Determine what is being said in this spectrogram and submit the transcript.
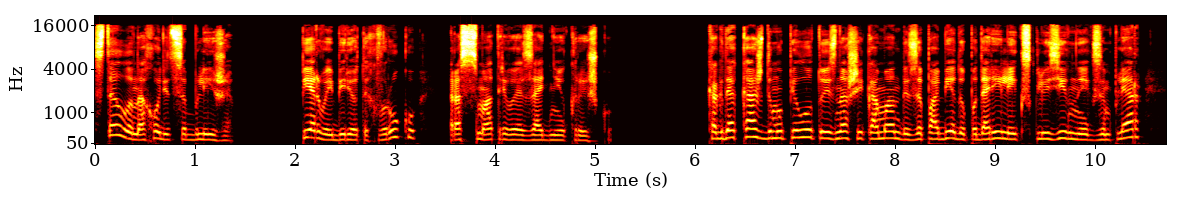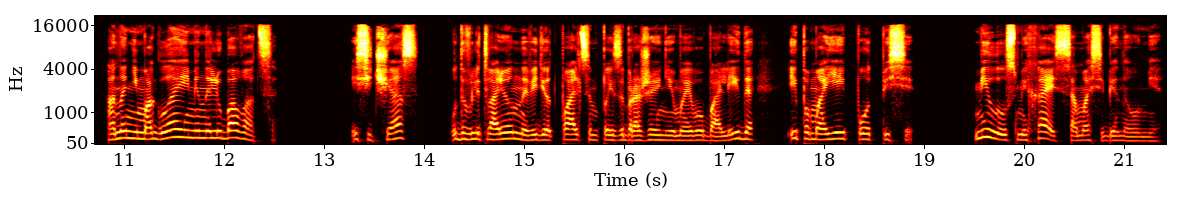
Стелла находится ближе. Первый берет их в руку, рассматривая заднюю крышку. Когда каждому пилоту из нашей команды за победу подарили эксклюзивный экземпляр, она не могла именно любоваться. И сейчас удовлетворенно ведет пальцем по изображению моего болида и по моей подписи, мило усмехаясь сама себе на уме.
